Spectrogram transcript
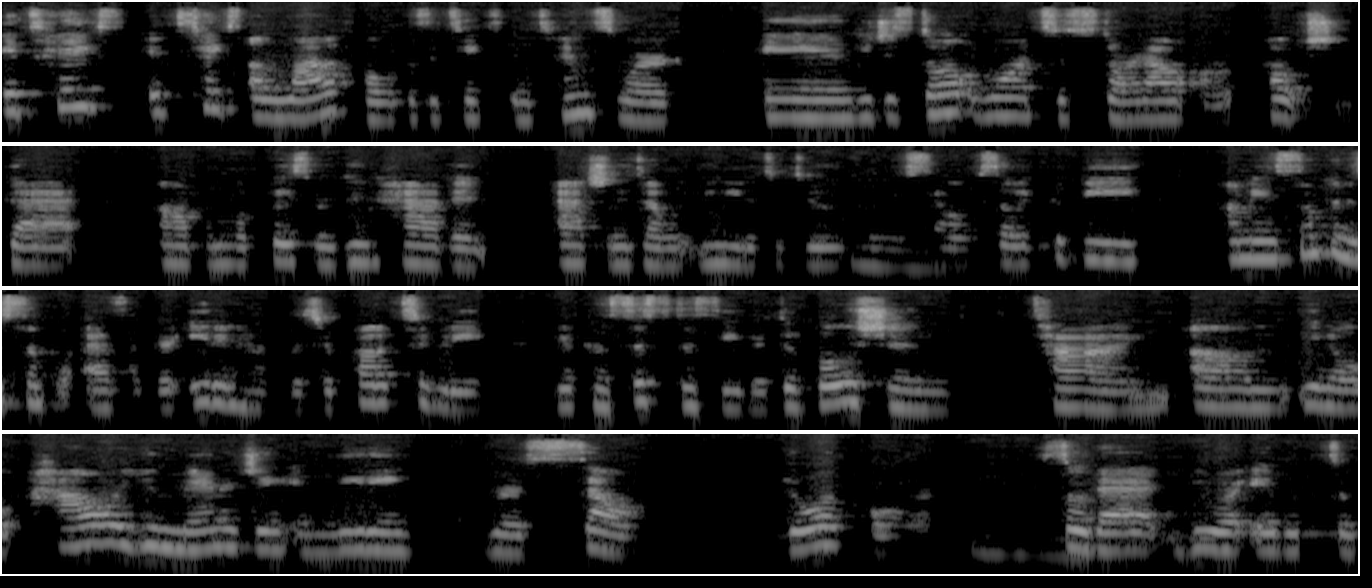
it takes it takes a lot of focus. It takes intense work, and you just don't want to start out or approach that um, from a place where you haven't actually done what you needed to do for yourself. So it could be, I mean, something as simple as like your eating habits, your productivity, your consistency, your devotion time. Um, you know, how are you managing and leading yourself, your core, so that you are able to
